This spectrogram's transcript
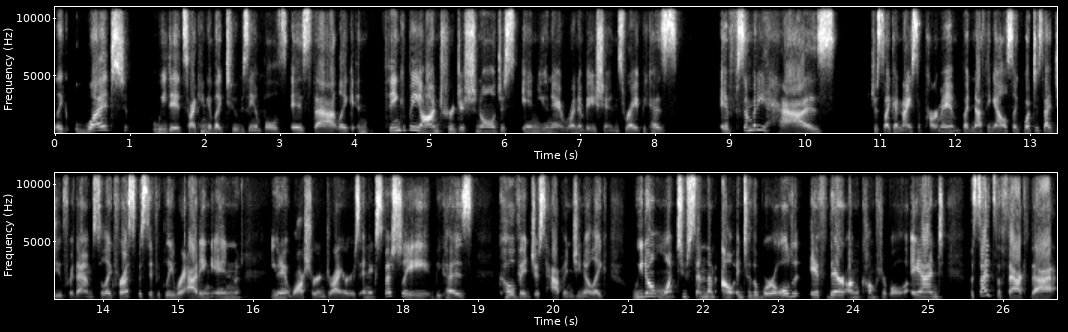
like, what we did, so I can give like two examples, is that like, and think beyond traditional just in unit renovations, right? Because if somebody has just like a nice apartment, but nothing else, like, what does that do for them? So, like, for us specifically, we're adding in unit washer and dryers, and especially because COVID just happened, you know, like we don't want to send them out into the world if they're uncomfortable. And besides the fact that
